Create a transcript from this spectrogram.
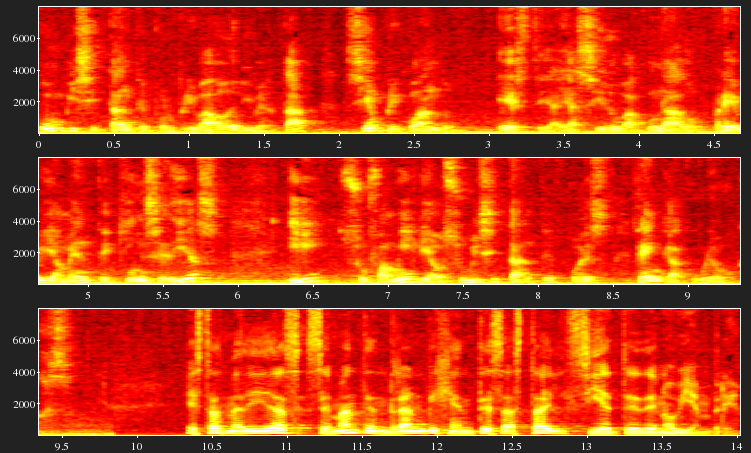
un visitante por privado de libertad siempre y cuando éste haya sido vacunado previamente 15 días y su familia o su visitante pues tenga cubrebocas. Estas medidas se mantendrán vigentes hasta el 7 de noviembre.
